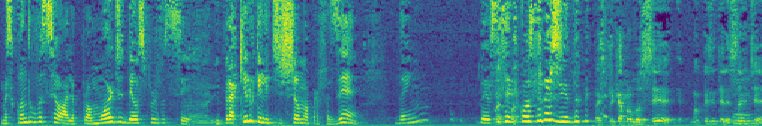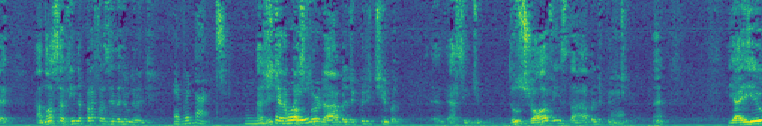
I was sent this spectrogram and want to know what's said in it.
Mas quando você olha para o amor de Deus por você Ah, e para aquilo que Ele te chama para fazer, daí, não, daí você se sente constrangido. Para explicar para você, uma coisa interessante é, a nossa vinda para a Fazenda Rio Grande. É verdade. A gente era Chegou aí, pastor da aba de Curitiba, é, assim, de- dos jovens da aba de Curitiba, né? E aí eu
